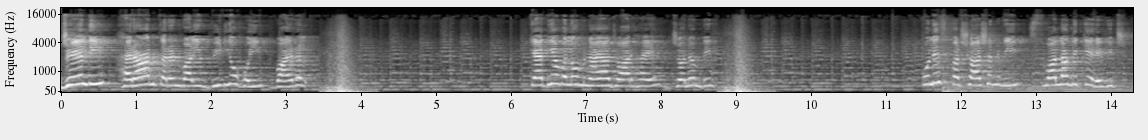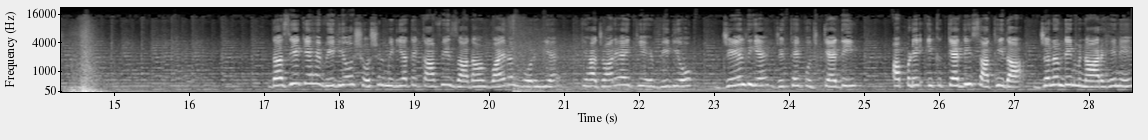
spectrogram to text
ਜੇਲ੍ਹ ਦੀ ਹੈਰਾਨ ਕਰਨ ਵਾਲੀ ਵੀਡੀਓ ਹੋਈ ਵਾਇਰਲ। ਕੈਦੀਆਂ ਵੱਲੋਂ ਮਨਾਇਆ ਜਾ ਰਿਹਾ ਹੈ ਜਨਮ ਦਿਨ। ਪੁਲਿਸ ਪ੍ਰਸ਼ਾਸਨ ਵੀ ਸਵਾਲਾਂ ਦੇ ਘੇਰੇ ਵਿੱਚ। ਦੱਸਿਏ ਕਿ ਇਹ ਵੀਡੀਓ ਸੋਸ਼ਲ ਮੀਡੀਆ ਤੇ ਕਾਫੀ ਜ਼ਿਆਦਾ ਵਾਇਰਲ ਹੋ ਰਹੀ ਹੈ। ਕਿਹਾ ਜਾ ਰਿਹਾ ਹੈ ਕਿ ਇਹ ਵੀਡੀਓ ਜੇਲ੍ਹ ਦੀ ਹੈ, ਜਿੱਥੇ ਕੁਝ ਕੈਦੀ ਆਪਣੇ ਇੱਕ ਕੈਦੀ ਸਾਥੀ ਦਾ ਜਨਮ ਦਿਨ ਮਨਾ ਰਹੇ ਨੇ।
